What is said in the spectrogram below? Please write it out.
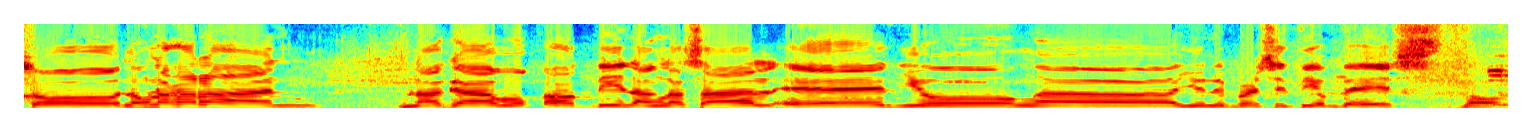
So, nung nakaraan, nag-walk out din ang Lasal and yung ah, University of the East, no.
